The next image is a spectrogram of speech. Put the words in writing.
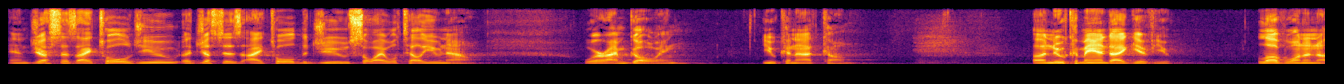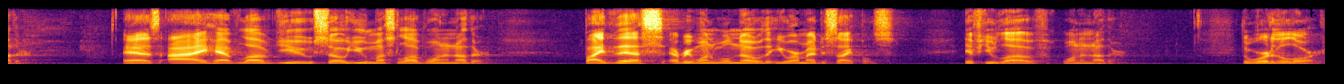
and just as I told you, uh, just as I told the Jews, so I will tell you now. Where I'm going, you cannot come. A new command I give you love one another. As I have loved you, so you must love one another. By this, everyone will know that you are my disciples, if you love one another. The word of the Lord.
